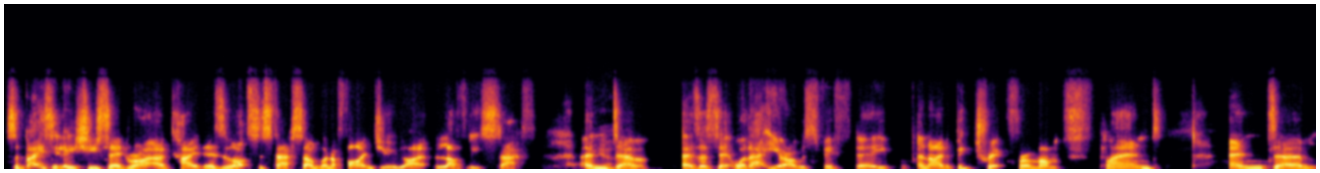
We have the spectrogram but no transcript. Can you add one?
So basically she said right okay there's lots of staff so i'm going to find you like lovely staff. And um, as i said well that year i was 50 and i had a big trip for a month planned and um,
